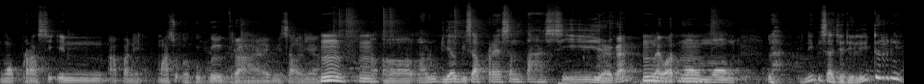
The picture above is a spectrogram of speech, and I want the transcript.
ngoperasiin apa nih masuk ke Google Drive misalnya. Eh, lalu dia bisa presentasi ya kan? Lewat ngomong. Lah ini bisa jadi leader nih.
